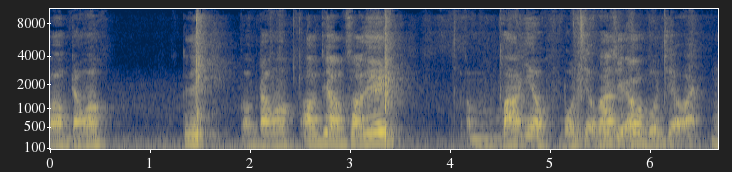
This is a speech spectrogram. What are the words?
có ẩm trồng không cái gì? có ẩm trồng không Ông chứ ông sợ gì? ẩm bao nhiêu 4 triệu Bốn bao triệu. 4 triệu ấy Ừ.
